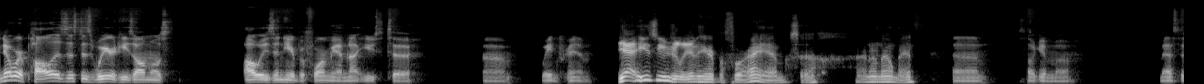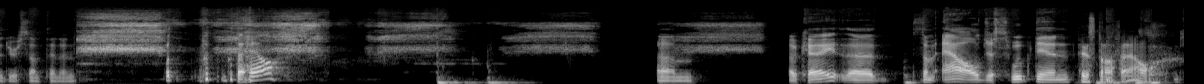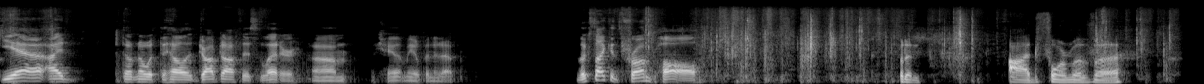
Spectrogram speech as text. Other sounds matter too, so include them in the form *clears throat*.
You know where Paul is? This is weird. He's almost always in here before me. I'm not used to um, waiting for him. Yeah, he's usually in here before I am, so I don't know, man. Um, so I'll give him a message or something. And what, what, what the hell? Um. Okay. Uh, some owl just swooped in. Pissed off Al. Yeah, I don't know what the hell it dropped off this letter. Um. Okay, let me open it up. Looks like it's from Paul. What an odd form of uh,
